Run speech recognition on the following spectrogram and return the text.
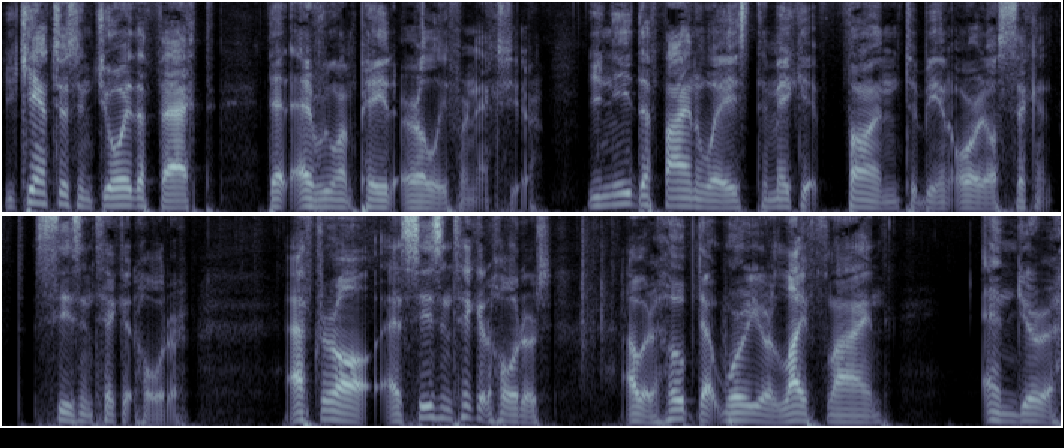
you can't just enjoy the fact that everyone paid early for next year. You need to find ways to make it fun to be an Orioles second season ticket holder. After all, as season ticket holders, I would hope that we're your lifeline and your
